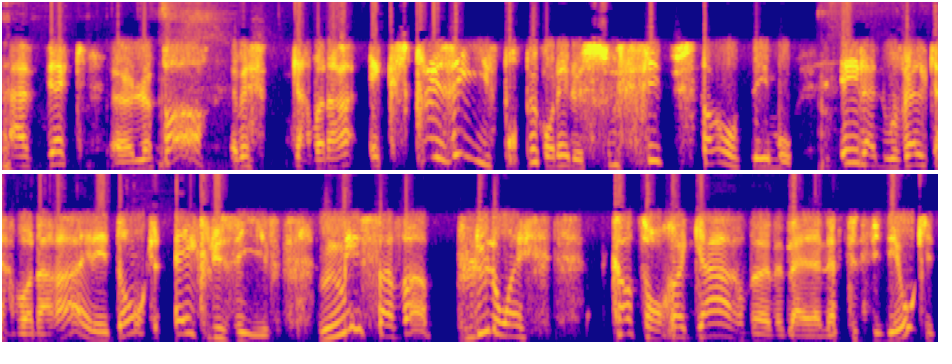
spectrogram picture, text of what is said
avec euh, le porc, eh une carbonara exclusive, pour peu qu'on ait le souci du sens des mots. Et la nouvelle carbonara, elle est donc inclusive. Mais ça va plus loin. Quand on regarde la, petite vidéo qui est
